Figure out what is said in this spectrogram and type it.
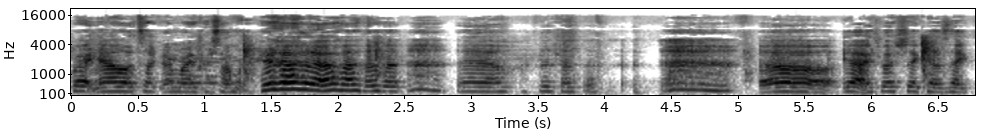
Right now, it's like I'm ready for summer. yeah. uh, yeah, especially because, like,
